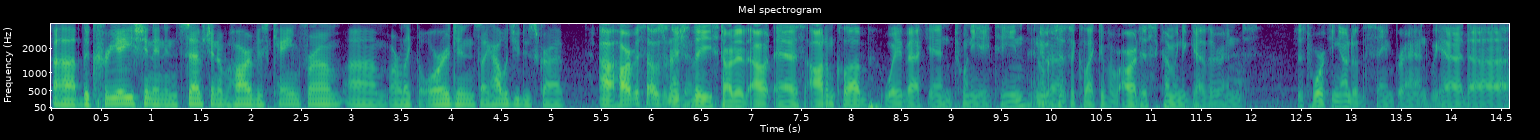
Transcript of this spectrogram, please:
uh, the creation and inception of Harvest came from, um, or like the origins? Like how would you describe? Uh, Harvest House initially started out as Autumn Club way back in 2018, and it was just a collective of artists coming together and just working under the same brand. We had uh,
